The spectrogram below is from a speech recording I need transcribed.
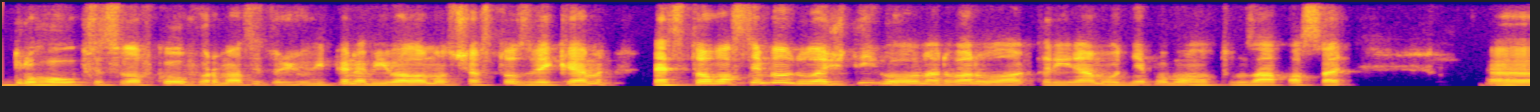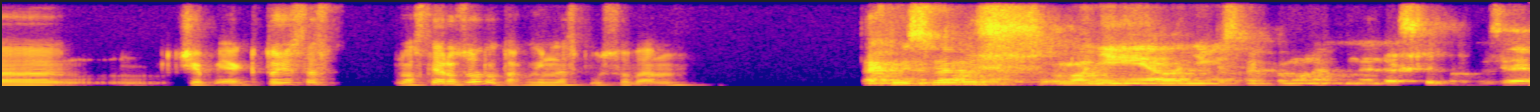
druhou přesilovkovou formaci, což v Lípě nebývalo moc často zvykem. Hned to vlastně byl důležitý gól na 2-0, který nám hodně pomohl v tom zápase. Eh, či, jak to, že se vlastně rozhodl takovýmhle způsobem? Tak my jsme už loni, ale nikdy jsme k tomu nedošli, protože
